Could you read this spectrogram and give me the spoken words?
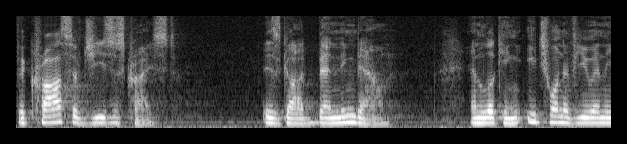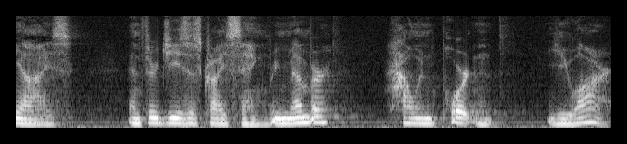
the cross of Jesus Christ is God bending down and looking each one of you in the eyes and through Jesus Christ saying, Remember how important you are.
